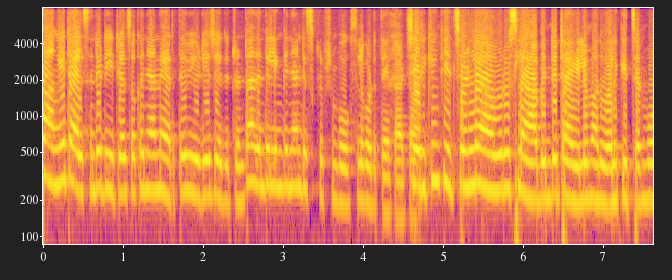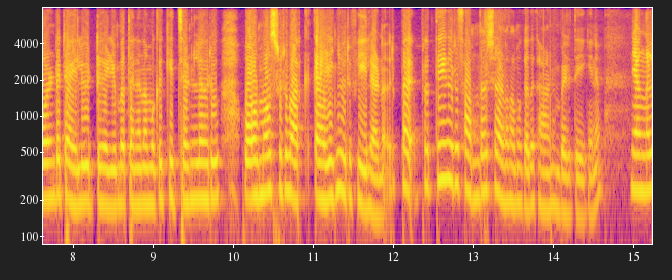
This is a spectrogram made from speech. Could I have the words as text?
വാങ്ങിയ ടൈൽസിന്റെ ഡീറ്റെയിൽസ് ഒക്കെ ഞാൻ നേരത്തെ വീഡിയോ ചെയ്തിട്ടുണ്ട്. അതിന്റെ ലിങ്ക് ഞാൻ ഡിസ്ക്രിപ്ഷൻ ബോക്സിൽ കൊടുത്തേക്കാം ശരിക്കും കിച്ചണിലെ ആ ഒരു സ്ലാബിന്റെ ടൈലും അതുപോലെ കിച്ചൺ വോളിന്റെ ടൈലും ഇട്ട് കഴിയുമ്പോൾ തന്നെ നമുക്ക് കിച്ചണിലെ ഒരു ഓൾമോസ്റ്റ് ഒരു വർക്ക് കഴിഞ്ഞ ഒരു ഫീലാണ് ഒരു പ്രത്യേക ഒരു സന്തോഷമാണ് നമുക്കത് കാണുമ്പോഴത്തേക്കിനും. ഞങ്ങൾ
